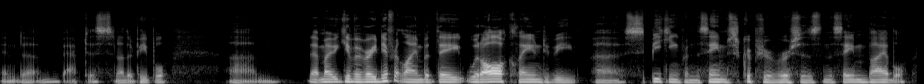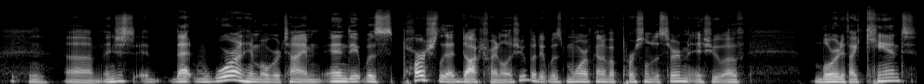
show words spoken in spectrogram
and um, Baptists and other people. Um, that might give a very different line, but they would all claim to be uh, speaking from the same scripture verses in the same Bible. Um, and just uh, that wore on him over time. And it was partially a doctrinal issue, but it was more of kind of a personal discernment issue of, Lord, if I can't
